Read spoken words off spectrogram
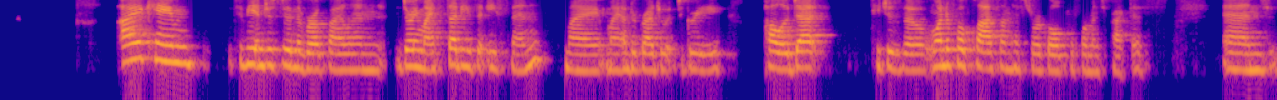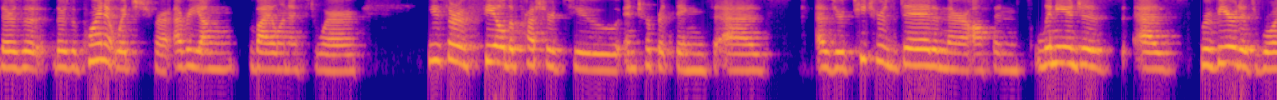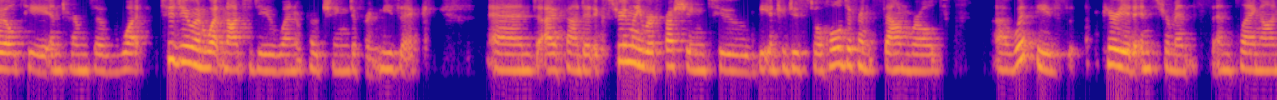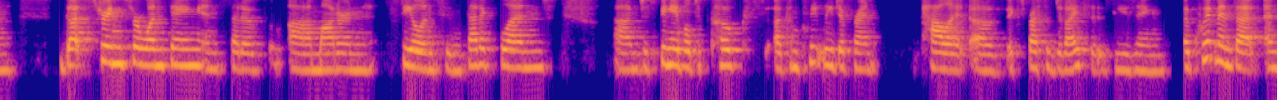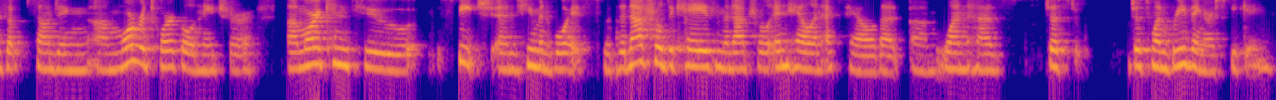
I came to be interested in the Baroque violin during my studies at Eastman, my, my undergraduate degree. Paul O'Dette teaches a wonderful class on historical performance practice. And there's a there's a point at which for every young violinist where you sort of feel the pressure to interpret things as as your teachers did, and there are often lineages as revered as royalty in terms of what to do and what not to do when approaching different music. And I found it extremely refreshing to be introduced to a whole different sound world uh, with these period instruments and playing on gut strings for one thing instead of uh, modern steel and synthetic blend. Um, just being able to coax a completely different palette of expressive devices using equipment that ends up sounding um, more rhetorical in nature, uh, more akin to speech and human voice, with the natural decays and the natural inhale and exhale that um, one has just just when breathing or speaking.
